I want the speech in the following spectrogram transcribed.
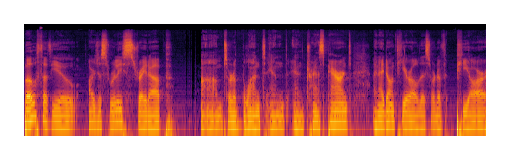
both of you are just really straight up, um, sort of blunt and, and transparent. And I don't hear all this sort of PR,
